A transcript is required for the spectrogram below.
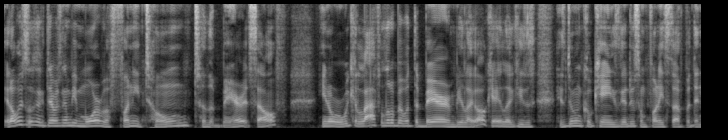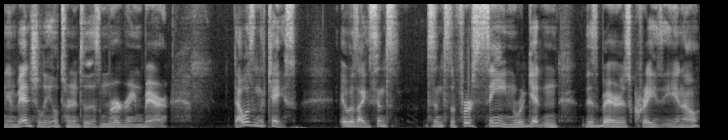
it always looked like there was gonna be more of a funny tone to the bear itself. You know, where we could laugh a little bit with the bear and be like, okay, like he's he's doing cocaine, he's gonna do some funny stuff, but then eventually he'll turn into this murdering bear. That wasn't the case. It was like since since the first scene, we're getting this bear is crazy, you know?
